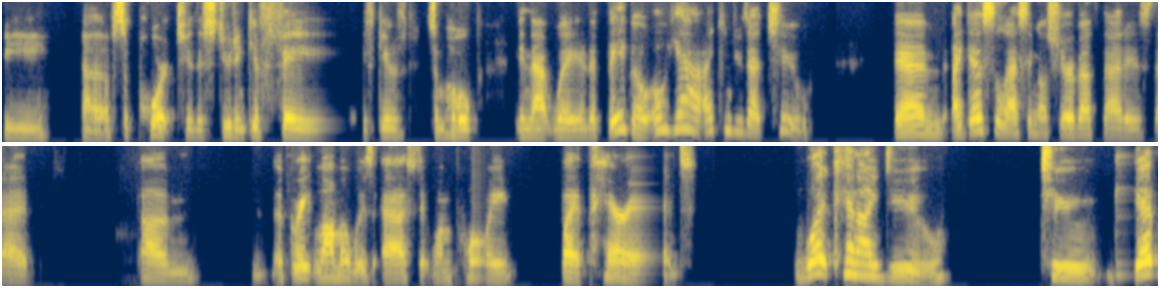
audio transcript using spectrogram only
be uh, of support to the student give faith give some hope in that way and that they go oh yeah i can do that too and I guess the last thing I'll share about that is that um, a great Lama was asked at one point by a parent, What can I do to get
